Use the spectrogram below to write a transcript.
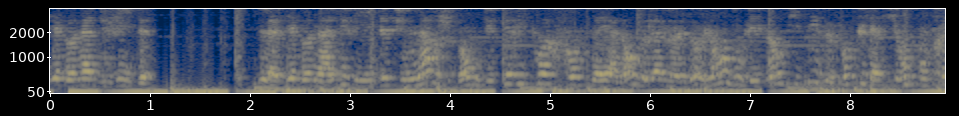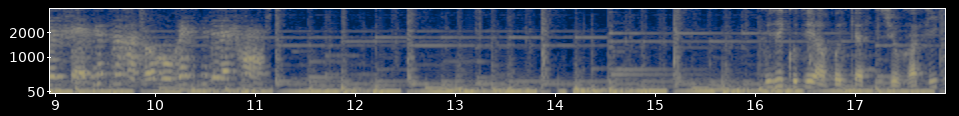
Diagonale du vide. La diagonale du vide est une large bande du territoire français allant de la Meuse au Land où les densités de population sont très faibles par rapport au reste de la France. Vous écoutez un podcast géographique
